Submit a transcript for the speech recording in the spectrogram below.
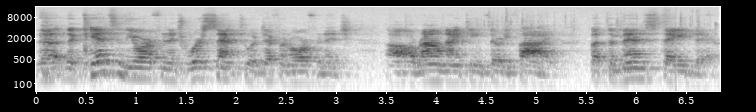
The, the kids in the orphanage were sent to a different orphanage uh, around 1935, but the men stayed there.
